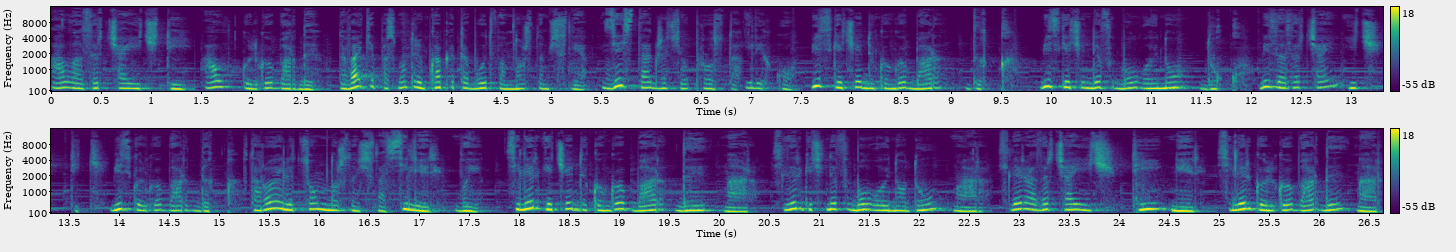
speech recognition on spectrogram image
Ал азыр чай ичти. Ал гүлгө барды. Давайте посмотрим, как это будет во множественном числе. Здесь также все просто и легко. Биз кече дүкөнгө бардык. Биз кечинде футбол ойнодук. Биз азыр чай ичтик. Биз көлгө бардык. Второе лицо множественного числа. Силер, вы. Силер кечээ дүкөнгө бардыңар силер кечинде футбол ойнодуңар силер азыр чай ичтиңер силер көлгө бардыңар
